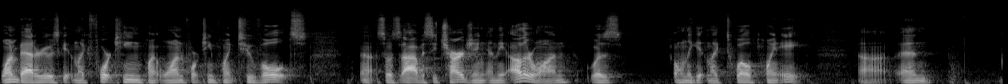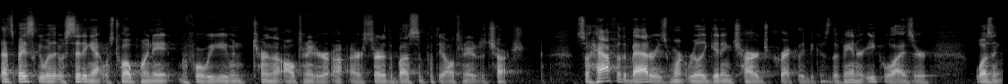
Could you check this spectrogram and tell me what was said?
One battery was getting like 14.1, 14.2 volts, uh, so it's obviously charging, and the other one was only getting like 12.8, uh, and that's basically what it was sitting at was 12.8 before we even turned the alternator uh, or started the bus and put the alternator to charge. So half of the batteries weren't really getting charged correctly because the Vanner equalizer wasn't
